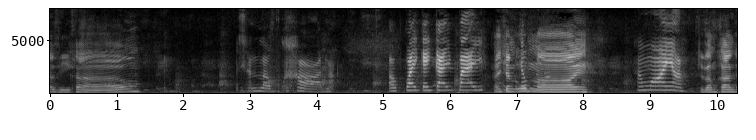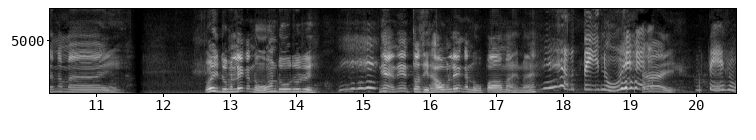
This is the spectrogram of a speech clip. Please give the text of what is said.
วสีขาว ฉันรำคาญอะ ออกไปไกลๆไป ให้ฉันอุ้มหน่อยทำไมอะ จะรำคาญฉันทำไมเฮ้ยดูมันเล่นกับหนูดูดูดิเนี่ยเนี่ยตัวสีเทามันเล่นกับหนูปลอมอะเห็นไหมมันตีหนูใช่มันตีหนู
